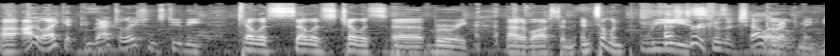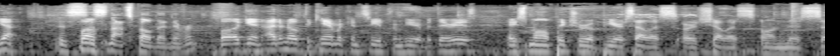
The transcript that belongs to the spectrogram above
Uh, I like it. Congratulations to the Kellis Celis Cellis uh, Brewery out of Austin. And someone please That's true because a cello. correct me. Yeah. It's, Well- it's not spelled that different. Well, again, I don't know if the camera can see it from here, but there is a small picture of Pierre Celis or Cellis on this, so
